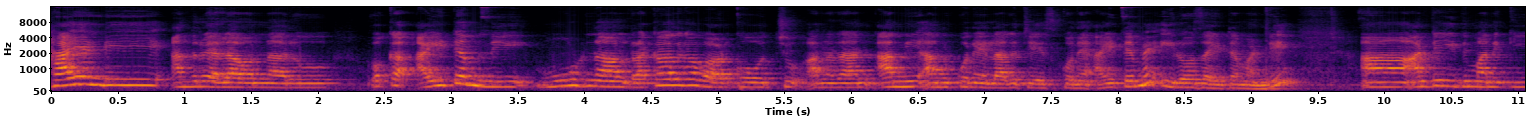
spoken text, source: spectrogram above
హాయ్ అండి. అందరూ ఎలా ఉన్నారు? ఒక ఐటెంని మూడు నాలుగు రకాలుగా వాడుకోవచ్చు అన్నదా అని అనుకునేలాగా చేసుకునే ఐటమే ఈరోజు ఐటెం అండి. అంటే ఇది మనకి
